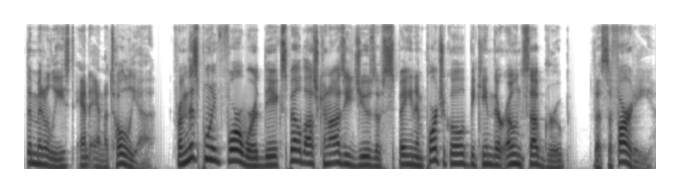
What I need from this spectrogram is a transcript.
the Middle East, and Anatolia. From this point forward, the expelled Ashkenazi Jews of Spain and Portugal became their own subgroup, the Sephardi.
